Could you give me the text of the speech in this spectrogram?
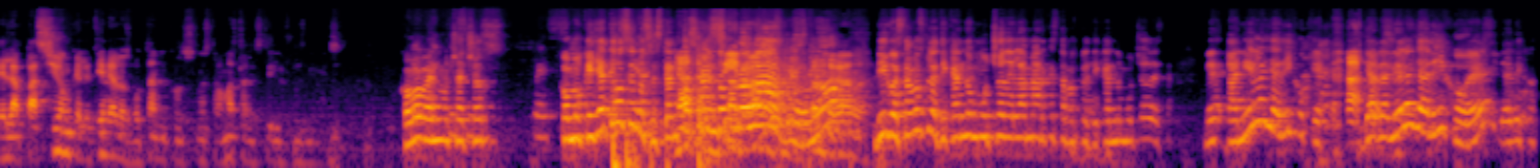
de la pasión que le tiene a los botánicos nuestra Master Leslie Gracie. ¿Cómo ven, muchachos? Pues, Como que ya todos se nos están tocando está probarlo, ¿no? Digo, estamos platicando mucho de la marca, estamos platicando mucho de esta. Mira, Daniela ya dijo que, ya Daniela ya dijo, ¿eh? Ya dijo.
